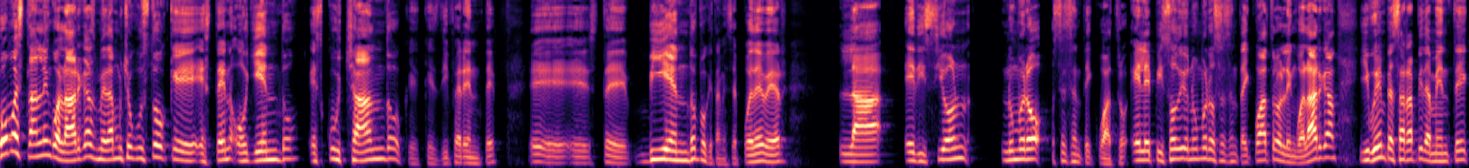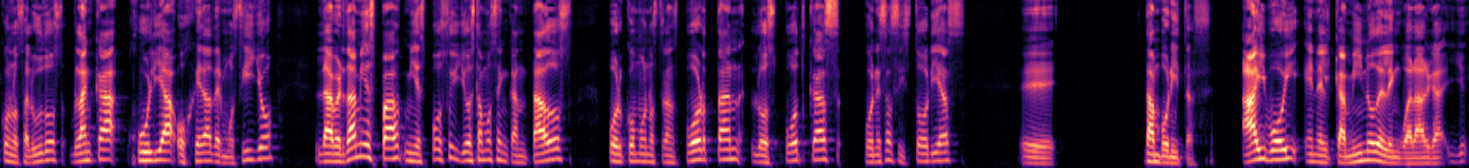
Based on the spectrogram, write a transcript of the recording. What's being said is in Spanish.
¿Cómo están, lengua largas? Me da mucho gusto que estén oyendo, escuchando, que, que es diferente, eh, este, viendo, porque también se puede ver, la edición número 64, el episodio número 64 de Lengua Larga. Y voy a empezar rápidamente con los saludos. Blanca Julia Ojeda de Hermosillo. La verdad, mi, espa- mi esposo y yo estamos encantados por cómo nos transportan los podcasts con esas historias eh, tan bonitas. Ahí voy en el camino de Lengua Larga. Yo,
